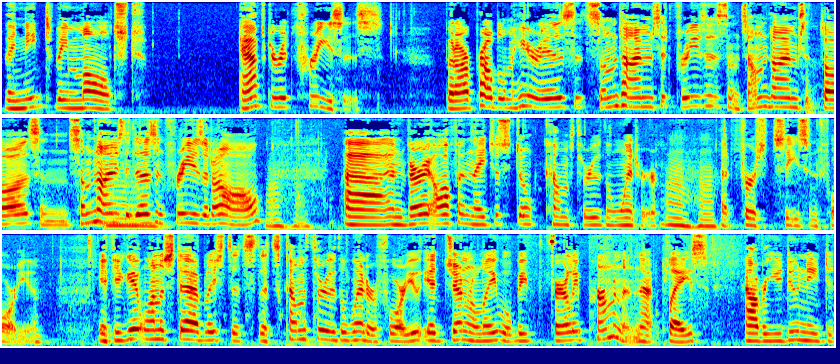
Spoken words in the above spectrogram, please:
They need to be mulched after it freezes. But our problem here is that sometimes it freezes and sometimes it thaws and sometimes it mm. doesn't freeze at all. Mm-hmm. Uh, and very often they just don't come through the winter, mm-hmm. that first season for you. If you get one established that's, that's come through the winter for you, it generally will be fairly permanent in that place. However, you do need to,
